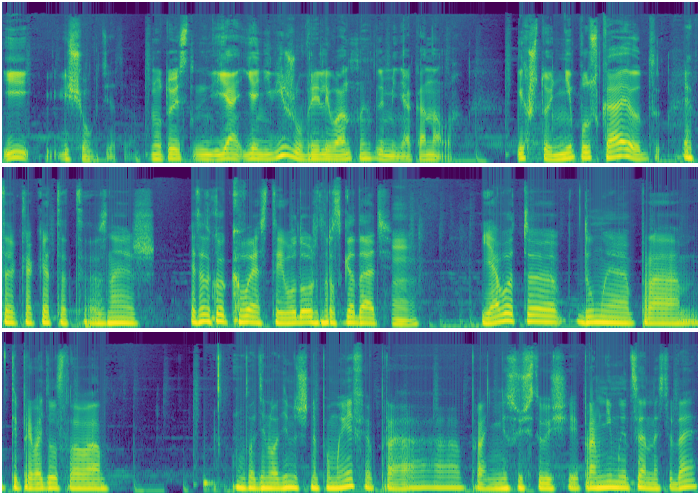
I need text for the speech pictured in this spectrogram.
и еще где-то? Ну, то есть я, я не вижу в релевантных для меня каналах. Их что, не пускают? Это как этот, знаешь, это такой квест, ты его должен разгадать. М. Я вот, э, думая про... Ты приводил слова Владимира Владимировича на ПМФ про, про несуществующие, про мнимые ценности, да?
